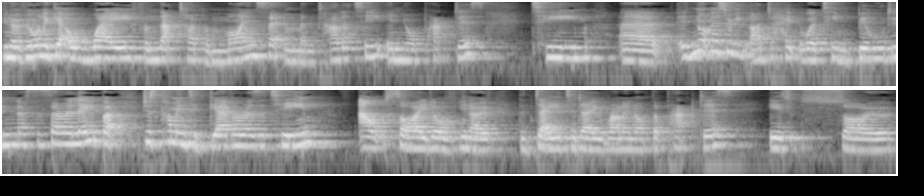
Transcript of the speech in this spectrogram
You know, if you want to get away from that type of mindset and mentality in your practice, team, uh, not necessarily, I hate the word team building necessarily, but just coming together as a team outside of, you know, the day to day running of the practice is so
